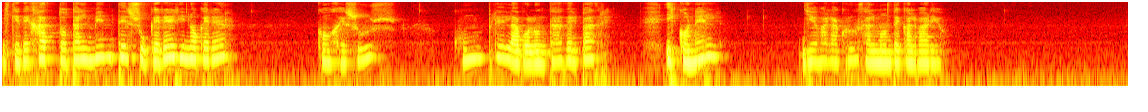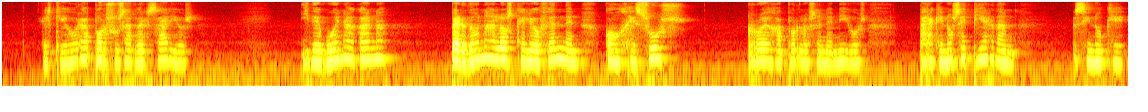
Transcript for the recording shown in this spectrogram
El que deja totalmente su querer y no querer, con Jesús cumple la voluntad del Padre y con él lleva la cruz al monte Calvario. El que ora por sus adversarios y de buena gana perdona a los que le ofenden, con Jesús ruega por los enemigos para que no se pierdan, sino que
